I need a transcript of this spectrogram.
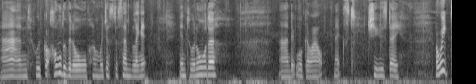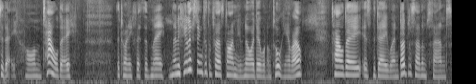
And we've got hold of it all and we're just assembling it into an order and it will go out next Tuesday, a week today, on Towel Day, the 25th of May. And if you're listening for the first time and you've no idea what I'm talking about, Towel Day is the day when Douglas Adams fans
